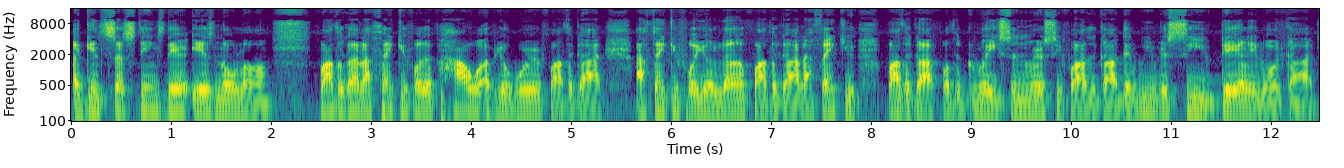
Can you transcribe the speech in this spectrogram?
Against such things there is no law. Father God, I thank you for the power of your word, Father God. I thank you for your love, Father God. I thank you, Father God, for the grace and mercy, Father God, that we receive daily, Lord God.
